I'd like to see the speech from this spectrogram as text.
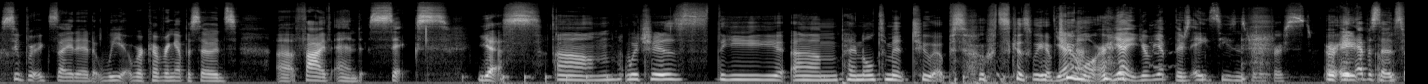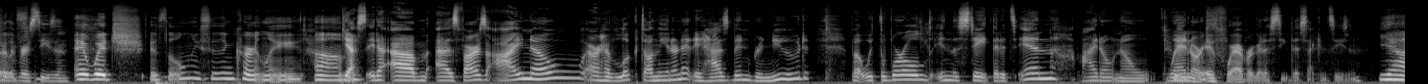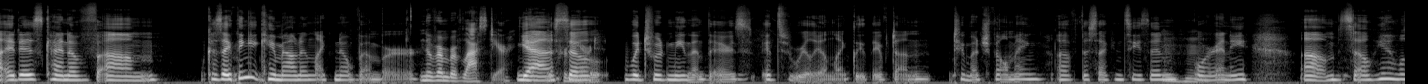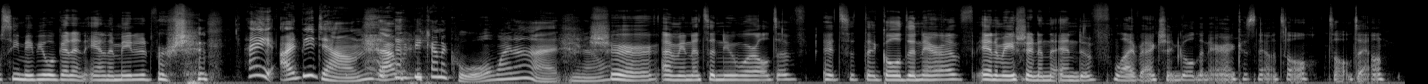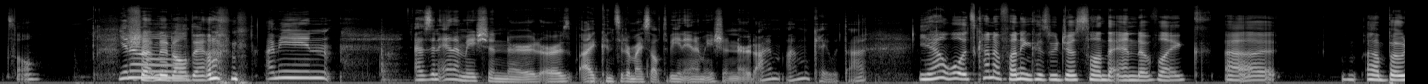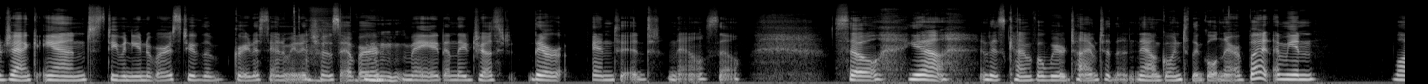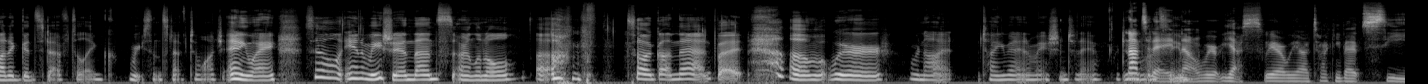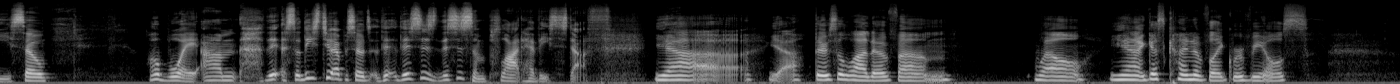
Super excited. We, we're covering episodes uh, five and six. Yes. Um, which is the um, penultimate two episodes because we have two more. Yeah, you're, yep. There's eight seasons for the first, Or or eight, eight episodes, for the first season. Eh, Which is the only season currently. Um, Yes, it um as far as I know or have looked on the internet, it has been renewed, but with the world in the state that it's in, I don't know when or if we're ever going to see the second season. Yeah, it is kind of um because I think it came out in like November. November of last year. Yeah, so which would mean that there's it's really unlikely they've done too much filming of the second season Mm-hmm. or any. Um so yeah, we'll see maybe we'll get an animated version. Hey, I'd be down. That would be kind of cool. Why not? You know. sure. I mean, it's a new world of it's the golden era of animation and the end of live action golden era cuz now it's all it's all down. It's all You know, shutting it all down. I mean, as an animation nerd, or as I consider myself to be an animation nerd, I'm I'm okay with that. Yeah, well, it's kind of funny because we just saw the end of like uh, uh, BoJack and Steven Universe, two of the greatest animated shows ever made, and they just they're ended now. So, so yeah, it is kind of a weird time to the now going to the golden era. But I mean, a lot of good stuff to like recent stuff to watch. Anyway, so animation. That's our little um, talk on that. But um, we're we're not talking about animation today. Not today. No, we're yes, we are. We are talking about See. So, oh boy. Um. Th- so these two episodes. Th- this is this is some plot heavy stuff. Yeah, yeah. There's a lot of um, well, yeah. I guess kind of like reveals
